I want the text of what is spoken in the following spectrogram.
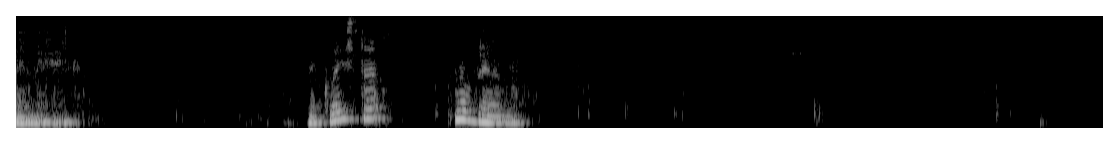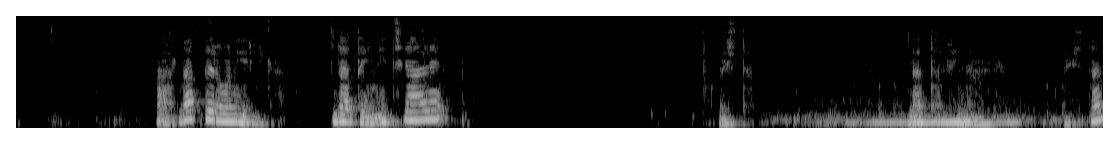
ml. Questa dovremo farla per ogni riga. Data iniziale, questa. Data finale, questa.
